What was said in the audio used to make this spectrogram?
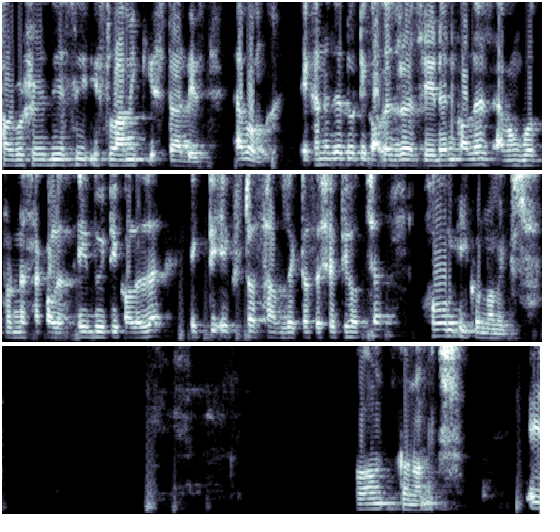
সর্বশেষ দিয়েছি ইসলামিক স্টাডিজ এবং এখানে যে দুটি কলেজ রয়েছে ইডেন কলেজ এবং বদরুন্নেসা কলেজ এই দুইটি কলেজে একটি এক্সট্রা সাবজেক্ট আছে, সেটি হচ্ছে হোম ইকোনমিক্স হোম ইকোনমিক্স এই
